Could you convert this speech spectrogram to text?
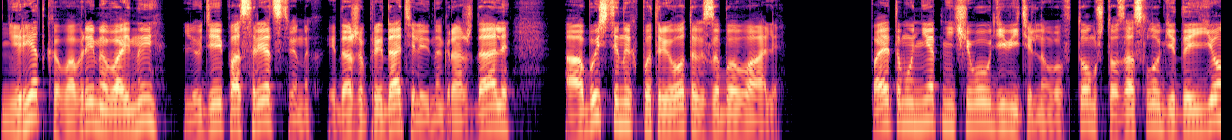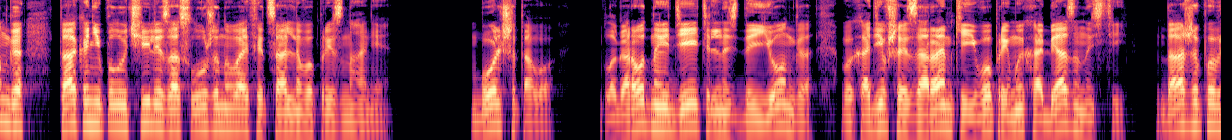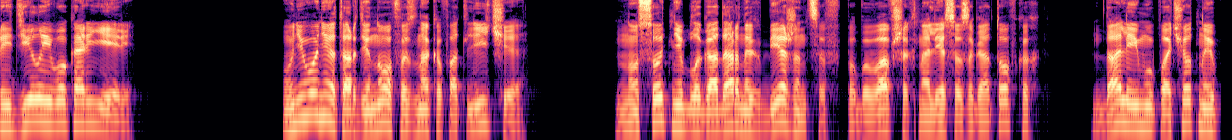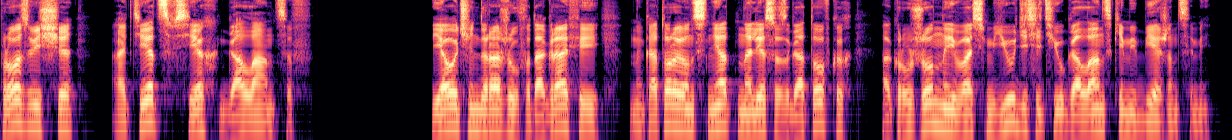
Нередко во время войны людей посредственных и даже предателей награждали, а об истинных патриотах забывали. Поэтому нет ничего удивительного в том, что заслуги Де Йонга так и не получили заслуженного официального признания. Больше того, благородная деятельность Де Йонга, выходившая за рамки его прямых обязанностей, даже повредила его карьере. У него нет орденов и знаков отличия, но сотни благодарных беженцев, побывавших на лесозаготовках, дали ему почетное прозвище «Отец всех голландцев». Я очень дорожу фотографией, на которой он снят на лесозаготовках, окруженный восьмью-десятью голландскими беженцами.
